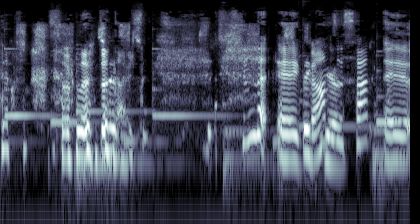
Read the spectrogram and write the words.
Soruları dönersek. Şimdi e. Gamze sen e,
